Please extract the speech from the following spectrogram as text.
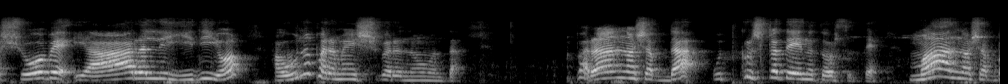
ಶೋಭೆ ಯಾರಲ್ಲಿ ಇದೆಯೋ ಅವನು ಪರಮೇಶ್ವರನು ಅಂತ. ಪರ ಅನ್ನೋ ಶಬ್ದ ಉತ್ಕೃಷ್ಟತೆಯನ್ನು ತೋರಿಸುತ್ತೆ. ಮ ಅನ್ನೋ ಶಬ್ದ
